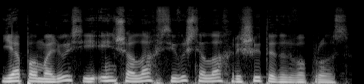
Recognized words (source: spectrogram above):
«Я помолюсь, и, иншаллах, Всевышний Аллах решит этот вопрос».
